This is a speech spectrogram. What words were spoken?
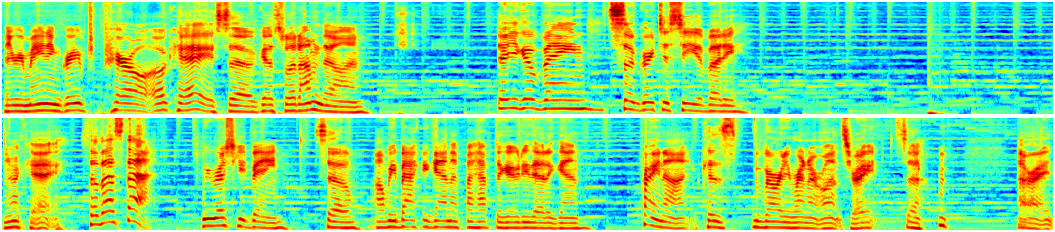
They remain in grave peril. Okay, so guess what I'm doing? There you go, Baine. It's so great to see you, buddy. Okay, so that's that. We rescued Baine. So I'll be back again if I have to go do that again. Probably not, because we've already run it once, right? So, all right.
